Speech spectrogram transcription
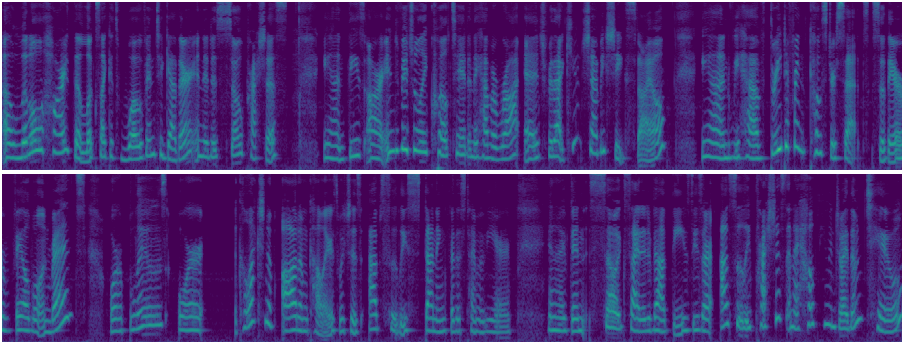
a little heart that looks like it's woven together, and it is so precious. And these are individually quilted, and they have a raw edge for that cute shabby chic style. And we have three different coaster sets, so they're available in reds or blues or a collection of autumn colors, which is absolutely stunning for this time of year. And I've been so excited about these. These are absolutely precious, and I hope you enjoy them too.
